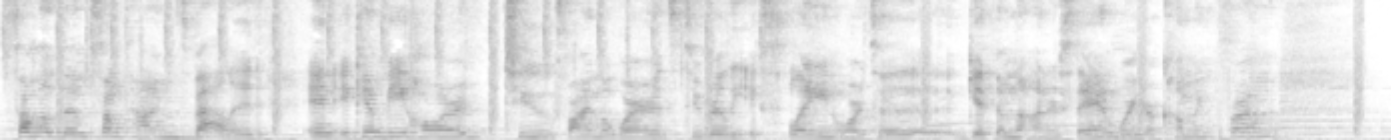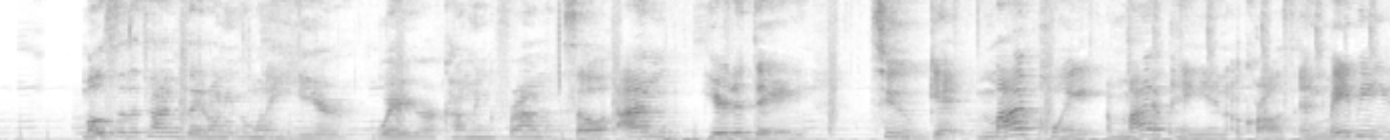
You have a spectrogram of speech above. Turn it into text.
some of them, sometimes valid, and it can be hard to find the words to really explain or to get them to understand where you're coming from. Most of the times, they don't even want to hear where you're coming from. So, I'm here today to get my point, my opinion across, and maybe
